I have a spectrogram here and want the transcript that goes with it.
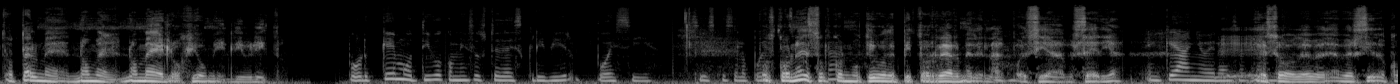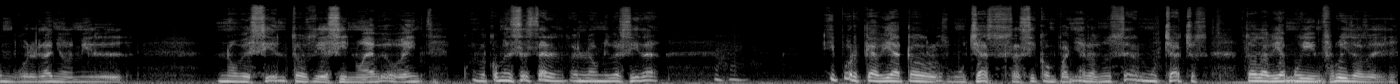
Total me, no me no me elogió mi librito. ¿Por qué motivo comienza usted a escribir poesía? Si es que se lo pues con eso, con motivo de pitorrearme de la poesía seria. ¿En qué año era eso? Eh, eso debe haber sido como por el año de 1919 o 20, cuando comencé a estar en, la universidad. Y porque había todos los muchachos, así compañeros, no eran muchachos todavía muy influidos de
